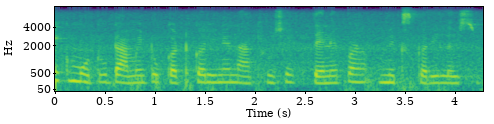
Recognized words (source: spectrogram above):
એક મોટું ટામેટું કટ કરીને નાખ્યું છે, તેને પણ મિક્સ કરી લઈશું.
